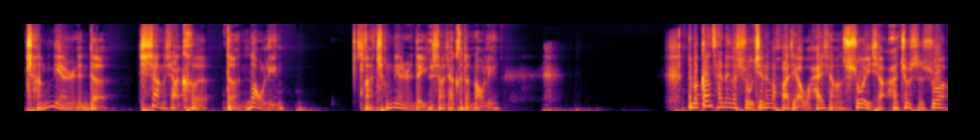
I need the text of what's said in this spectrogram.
成年人的上下课的闹铃啊，成年人的一个上下课的闹铃。那么刚才那个手机那个话题啊，我还想说一下啊，就是说。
